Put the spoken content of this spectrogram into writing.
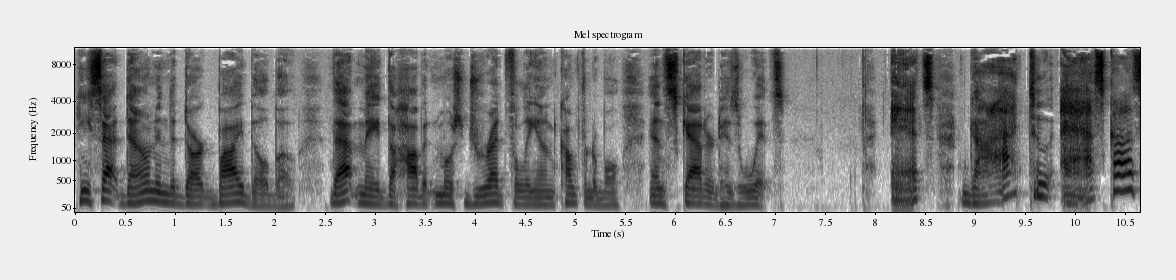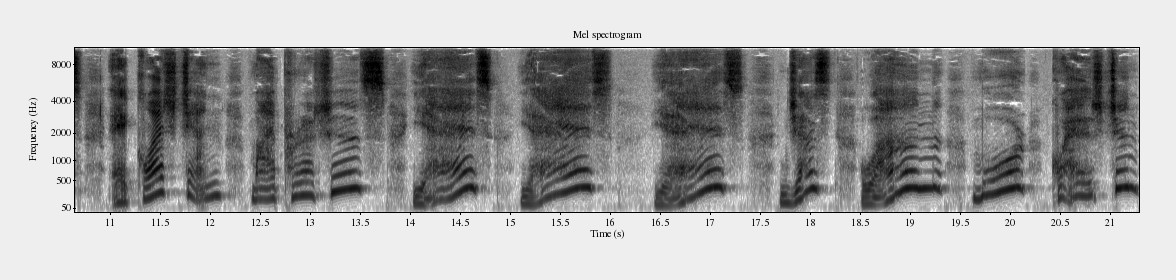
He sat down in the dark by Bilbo. That made the hobbit most dreadfully uncomfortable and scattered his wits. It's got to ask us a question, my precious. Yes, yes, yes. Just one more question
